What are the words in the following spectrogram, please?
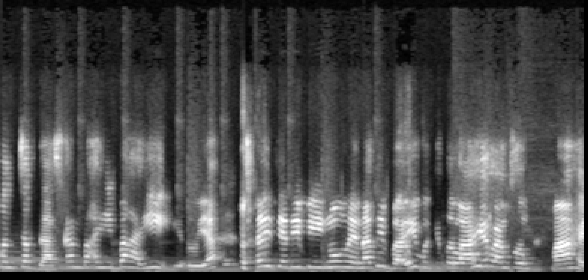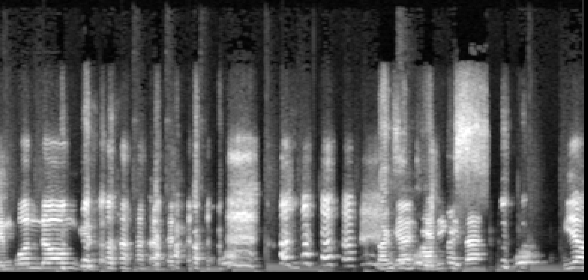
mencerdaskan bayi-bayi gitu ya. Saya jadi bingung nih nanti bayi begitu lahir langsung mah handphone dong gitu. langsung ya, jadi kita ya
